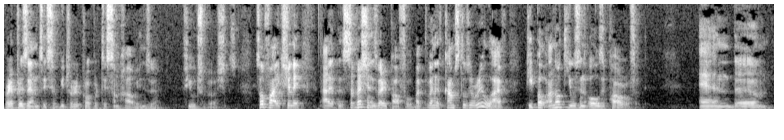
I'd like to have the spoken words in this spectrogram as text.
represent this arbitrary property somehow in the future versions. So far, actually, uh, subversion is very powerful, but when it comes to the real life, people are not using all the power of it, and um,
